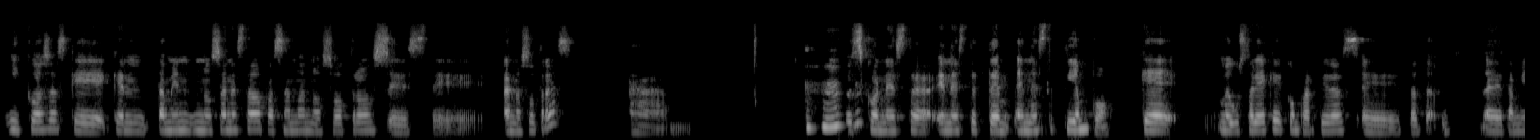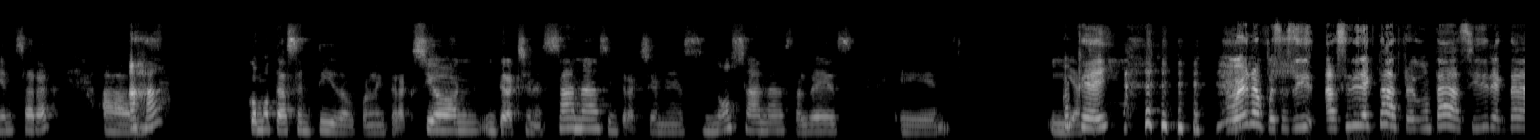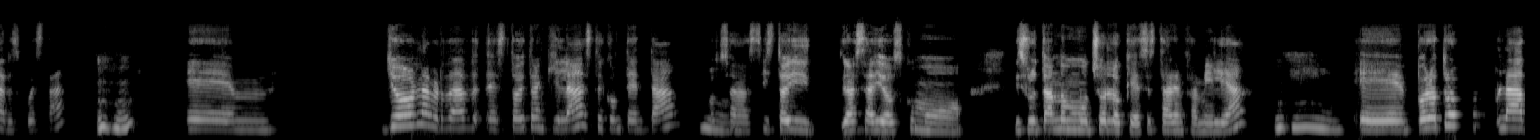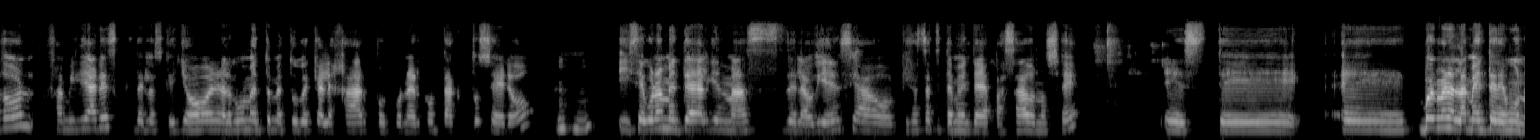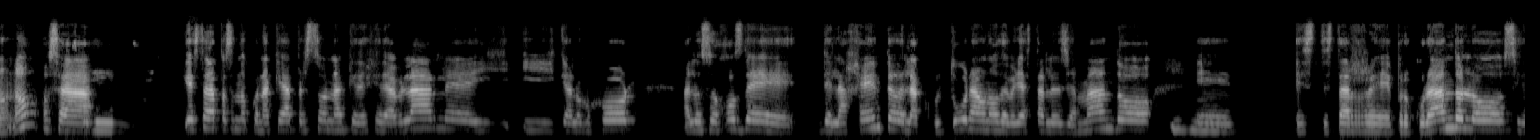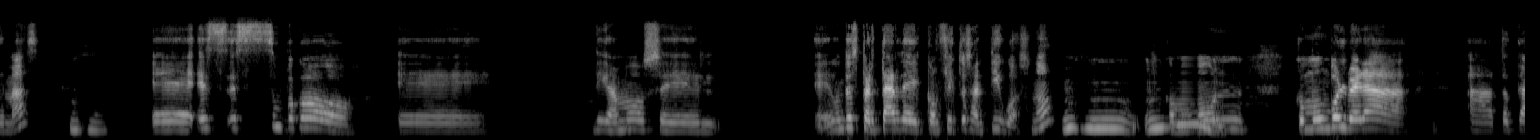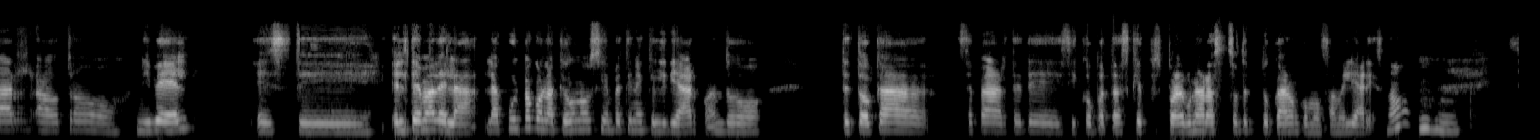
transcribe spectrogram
y cosas que, que, también nos han estado pasando a nosotros, este, a nosotras, pues con esta, en, este en este tiempo, que me gustaría que compartieras eh, eh, también, Sara, cómo te has sentido con la interacción, interacciones sanas, interacciones no sanas, tal vez. Eh, ok. bueno, pues así, así directa la pregunta, así directa la respuesta. Em, yo la verdad estoy tranquila, estoy contenta, o mm. sea, sí estoy, gracias a Dios, como disfrutando mucho lo que es estar en familia. Eh, por otro lado, familiares de los que yo en algún momento me tuve que alejar por poner contacto cero, y seguramente a alguien más de la audiencia o quizás a ti también te haya pasado, no sé, este, eh, vuelven a la mente de uno, ¿no? O sea, ¿qué estará pasando con aquella persona que deje de hablarle y, que a lo mejor a los ojos de, la gente o de la cultura uno debería estarles llamando, eh, este, estar eh, procurándolos y demás? es, es, un poco digamos, el, eh, un despertar de conflictos antiguos, ¿no? Como, un, como un volver a, tocar a otro nivel este, el tema de la, la, culpa con la que uno siempre tiene que lidiar cuando te toca separarte de psicópatas que pues, por alguna razón te tocaron como familiares, ¿no?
